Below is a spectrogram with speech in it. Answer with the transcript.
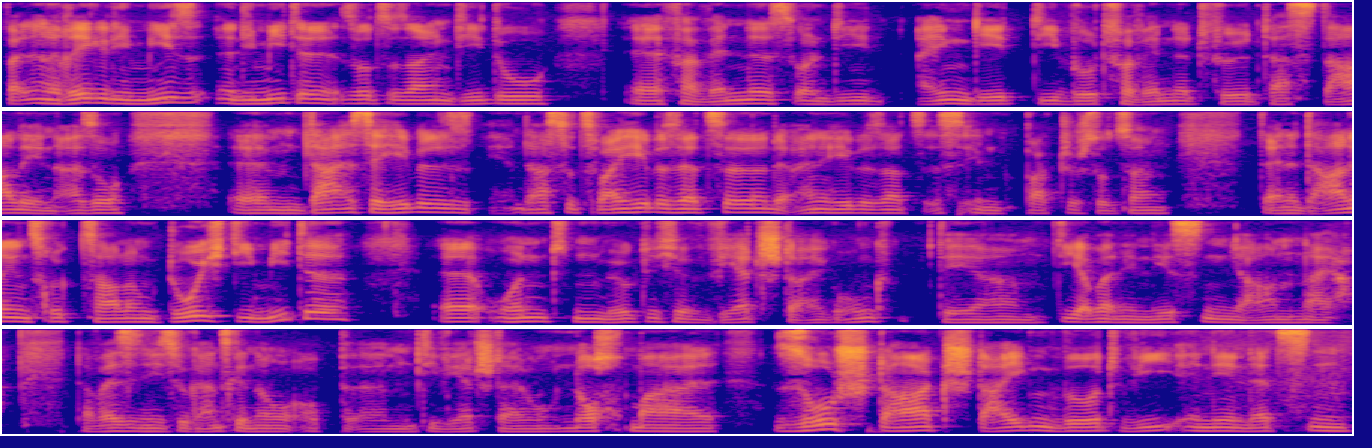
weil in der Regel die, die Miete sozusagen, die du äh, verwendest oder die eingeht, die wird verwendet für das Darlehen. Also ähm, da ist der Hebel, da hast du zwei Hebesätze. Der eine Hebesatz ist eben praktisch sozusagen deine Darlehensrückzahlung durch die Miete äh, und eine mögliche Wertsteigerung, der, die aber in den nächsten Jahren, naja, da weiß ich nicht so ganz genau, ob ähm, die Wertsteigerung nochmal so stark steigen wird wie in den letzten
